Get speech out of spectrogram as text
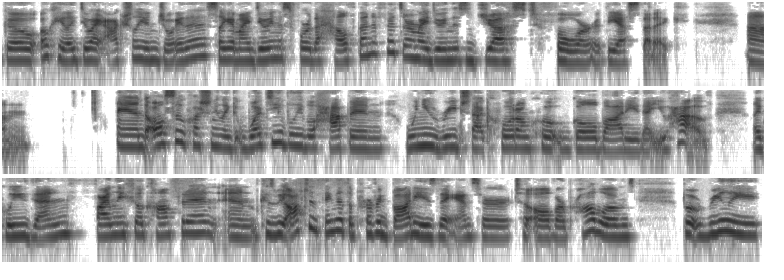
go, okay, like, do I actually enjoy this? Like, am I doing this for the health benefits or am I doing this just for the aesthetic? Um, and also questioning like what do you believe will happen when you reach that quote unquote goal body that you have like will you then finally feel confident and because we often think that the perfect body is the answer to all of our problems but really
